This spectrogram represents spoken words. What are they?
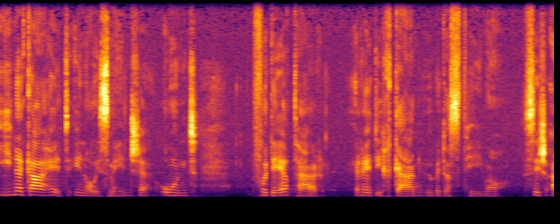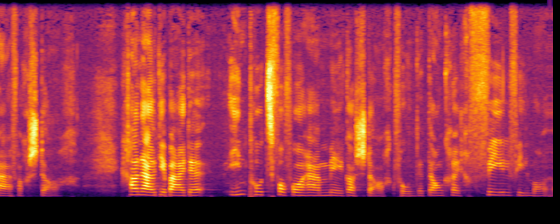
hineingegeben hat in uns Menschen. Und von der her rede ich gerne über das Thema. Es ist einfach stark. Ich habe auch die beiden Inputs von vorher mega stark gefunden. Danke euch viel, viel mal.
